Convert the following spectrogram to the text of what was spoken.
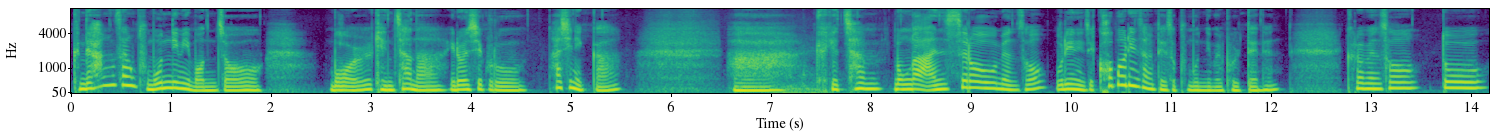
근데 항상 부모님이 먼저 뭘 괜찮아 이런 식으로 하시니까 아 그게 참 뭔가 안쓰러우면서 우리는 이제 커버린 상태에서 부모님을 볼 때는 그러면서 또,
